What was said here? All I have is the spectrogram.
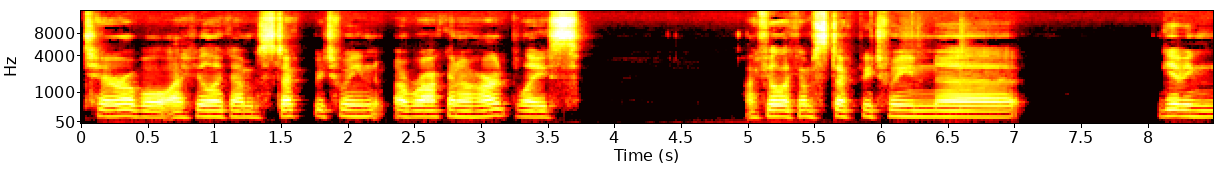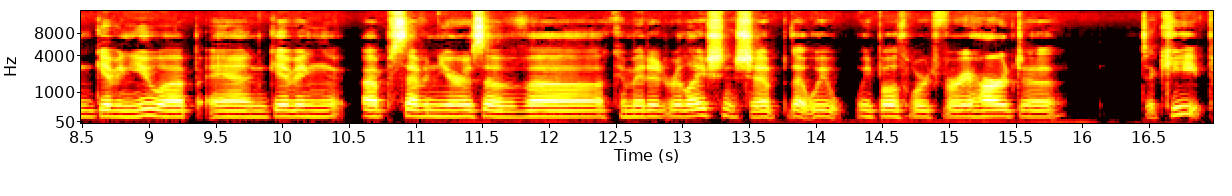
"Terrible. I feel like I'm stuck between a rock and a hard place. I feel like I'm stuck between uh giving giving you up and giving up seven years of uh, committed relationship that we we both worked very hard to to keep.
